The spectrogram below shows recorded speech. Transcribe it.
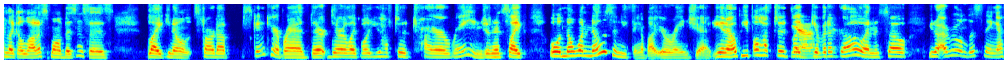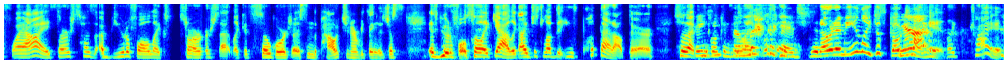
like a lot of small businesses like you know startup skincare brands they're they're like well you have to try our range. And it's like well no one knows anything about your range yet. You know people have to like yeah. give it a go. And so you know everyone listening fyi Thyrst has a beautiful like starter set. Like it's so gorgeous and the pouch and everything is just it's beautiful. So like yeah like i just love that you've put that out there so that Thank people can so be like listen you know what i mean? Like just go yeah. try it. Like try it.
